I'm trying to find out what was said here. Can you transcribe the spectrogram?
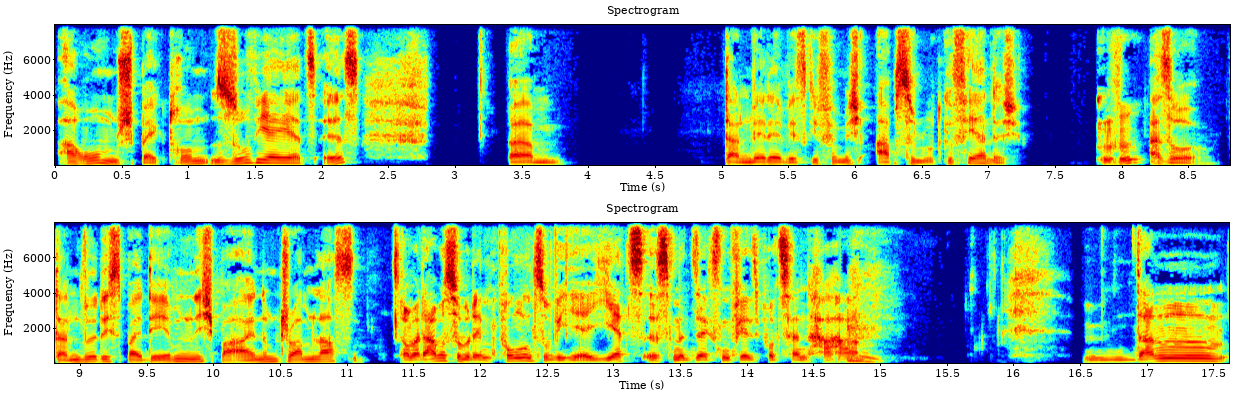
Aromenspektrum, so wie er jetzt ist, ähm, dann wäre der Whisky für mich absolut gefährlich. Mhm. Also, dann würde ich es bei dem nicht bei einem Drum lassen. Aber da bist du über den Punkt, so wie er jetzt ist mit 46 Prozent, haha. Dann.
